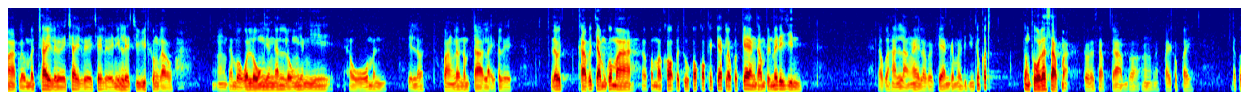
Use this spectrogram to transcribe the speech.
มากแล้วมาใช่เลย ใช่เลย ใช่เลย นี่แหละชีวิตของเราท่านบอกว่าหลงอย่างนั้นหลงอย่างนี้ โอ้โหมันเห็นแล้วฟังแล้วน้ำตาไหลก็เลย แล้ว ขาประจำก็มาแล้วก็มาเคาะประตูเคาะเคาะแก๊กเราก็แกล้งทำเป็นไม่ได้ยิน เราก็หันหลังให้เราก็แกล้งกันไม่ได้ยินจนเขาต้องโทรศัพท์อะโทรศัพท์ตามก็ไปก็ไป แล้วก็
